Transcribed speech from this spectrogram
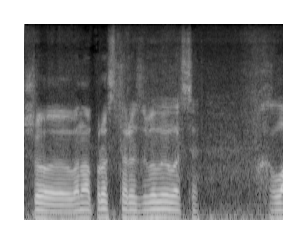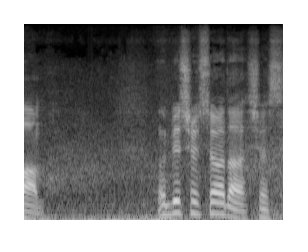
що вона просто розвалилася в хлам. Ну, більше всього, так, да, зараз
